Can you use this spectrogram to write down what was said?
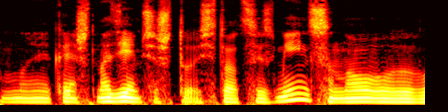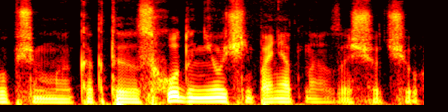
мы, конечно, надеемся, что ситуация изменится, но, в общем, как-то сходу не очень понятно за счет чего.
